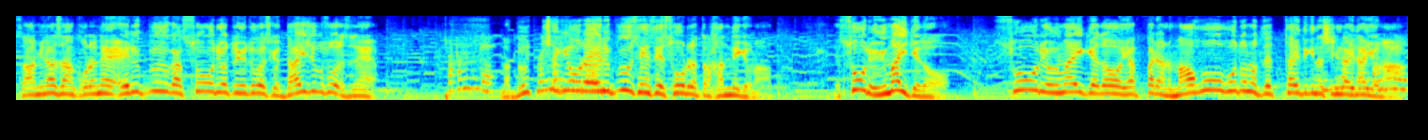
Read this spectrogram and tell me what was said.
さあ皆さんこれねエルプーが僧侶というところですけど大丈夫そうですね。まあぶっちゃけ俺エルプー先生僧侶だったらはんねえけどな。僧侶うまいけど僧侶うまいけどやっぱりあの魔法ほどの絶対的な信頼ないよな。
